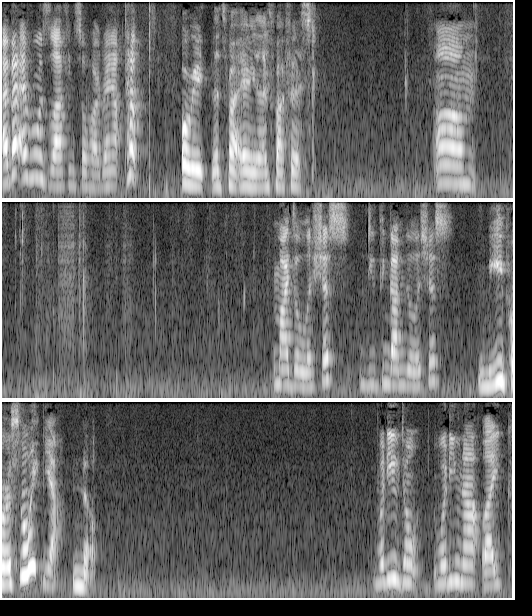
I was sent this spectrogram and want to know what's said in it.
I bet everyone's laughing so hard right now. Tell, Oh wait, that's my hey, that's my fist. um, am I delicious? Do you think I'm delicious? Me personally? Yeah. No. What do you don't? What do you not like?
